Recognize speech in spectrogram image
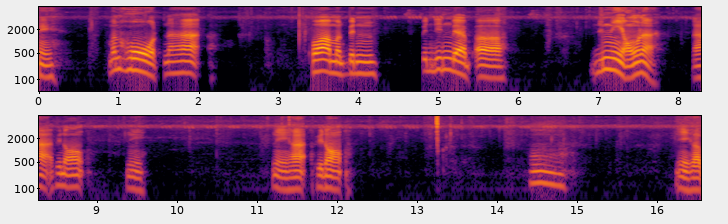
นี่ มันโหดนะฮะ เพราะว่ามันเป็นเป็นดินแบบเอ่อดินเหนียวนะนะฮะพี่น้องนี่นี่ฮะพี่น้องอนี่ครับ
